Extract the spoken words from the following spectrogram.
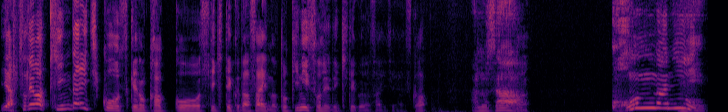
いやそれは金田一耕助の格好をしてきてくださいの時にそれで来てくださいじゃないですかあのさ、はい。こんなに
